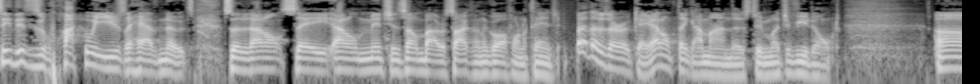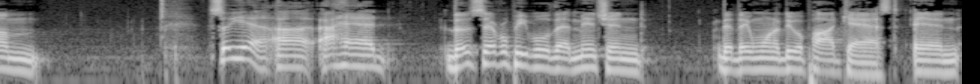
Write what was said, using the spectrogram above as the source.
See, this is why we usually have notes so that I don't say I don't mention something about recycling and go off on a tangent. But those are okay. I don't think I mind those too much if you don't. Um. So yeah, uh, I had those several people that mentioned that they want to do a podcast, and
